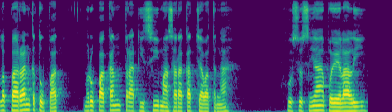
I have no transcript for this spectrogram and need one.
Lebaran Ketupat merupakan tradisi masyarakat Jawa Tengah, khususnya Boyolali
